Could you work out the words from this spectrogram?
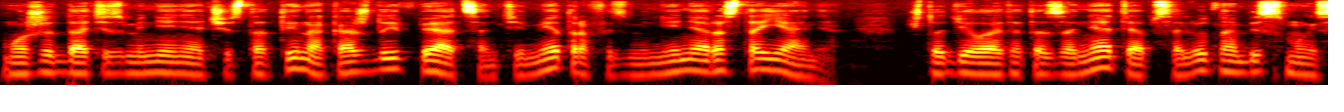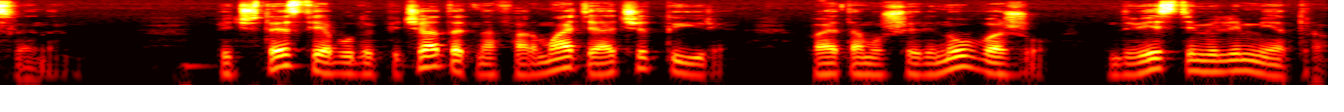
может дать изменение частоты на каждые 5 см изменения расстояния, что делает это занятие абсолютно бессмысленным. Pitch-тест я буду печатать на формате А4, поэтому ширину ввожу 200 мм.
